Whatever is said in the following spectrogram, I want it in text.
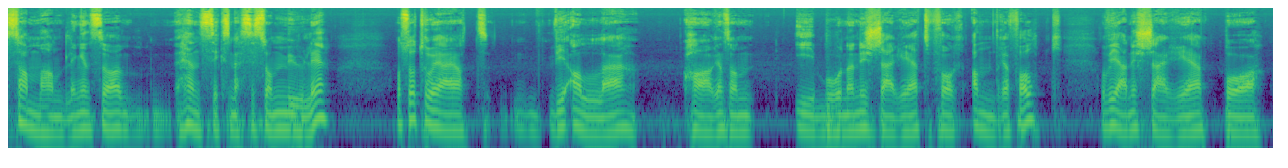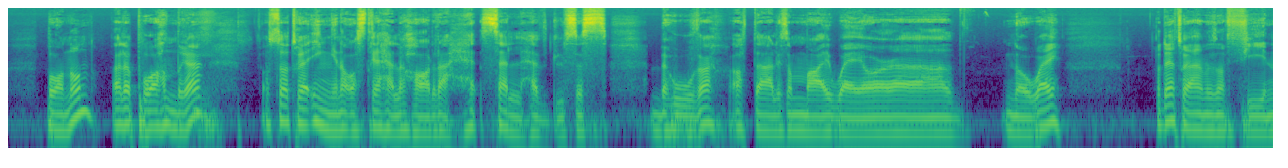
samhandlingen så hensiktsmessig som mulig. Og så tror jeg at vi alle har en sånn iboende nysgjerrighet for andre folk. Og vi er nysgjerrige på, på noen, eller på andre. Og så tror jeg ingen av oss tre heller har det der selvhevdelsesbehovet. At det er liksom my way or uh, no way. Og det tror jeg er en sånn fin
